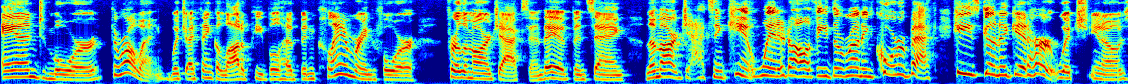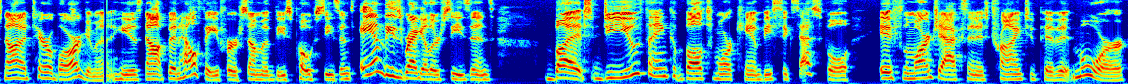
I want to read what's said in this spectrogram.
and more throwing, which I think a lot of people have been clamoring for for Lamar Jackson. They have been saying Lamar Jackson can't win it all if he's the running quarterback. He's going to get hurt, which, you know, is not a terrible argument. He has not been healthy for some of these postseasons and these regular seasons. But do you think Baltimore can be successful if Lamar Jackson is trying to pivot more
